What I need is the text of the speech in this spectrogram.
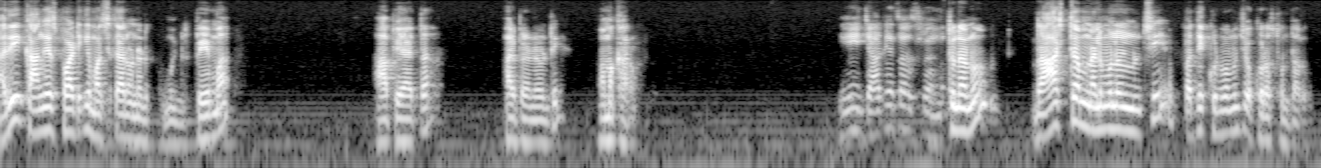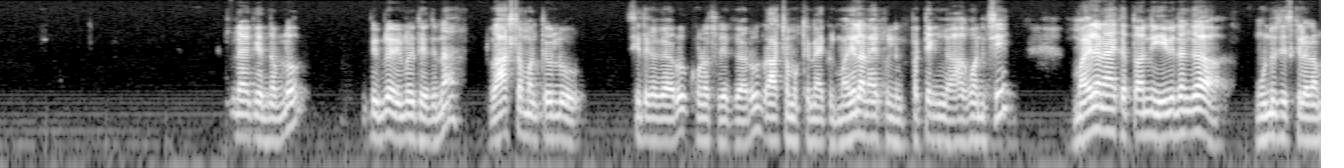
అది కాంగ్రెస్ పార్టీకి మత్స్యకారం ఉన్న ప్రేమ ఆప్యాయత వారిపైనటువంటి మమకారం. ఈ జాతీయ సదస్సులో చెప్తున్నాను రాష్ట్రం నలుమూలల నుంచి ప్రతి కుటుంబం నుంచి ఒక్కరు వస్తుంటారు. కేంద్రంలో ఫిబ్రవరి ఎనిమిదో తేదీన రాష్ట్ర మంత్రులు సీతక గారు కోన సురేఖ గారు రాష్ట్ర ముఖ్య నాయకులు మహిళా నాయకుల్ని ప్రత్యేకంగా ఆహ్వానించి మహిళా నాయకత్వాన్ని ఏ విధంగా ముందు తీసుకెళ్ళడం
